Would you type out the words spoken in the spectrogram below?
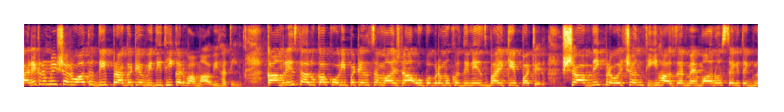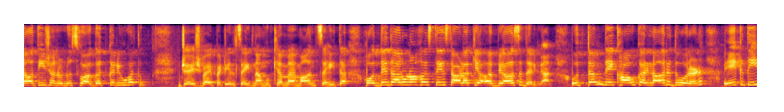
કાર્યક્રમની શરૂઆત દીપ પ્રાગટ્ય વિધિથી કરવામાં આવી હતી. કામરેજ તાલુકા કોળી પટેલ સમાજના ઉપપ્રમુખ દિનેશભાઈ કે પટેલ શાબ્દિક પ્રવચનથી હાજર મહેમાનો સહિત જ્ઞાતિજનોનું સ્વાગત કર્યું હતું. જયેશભાઈ પટેલ સહિતના મુખ્ય મહેમાન સહિત હોદ્દેદારોના હસ્તે શાળાકીય અભ્યાસ દરમિયાન ઉત્તમ દેખાવ કરનાર ધોરણ એકથી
